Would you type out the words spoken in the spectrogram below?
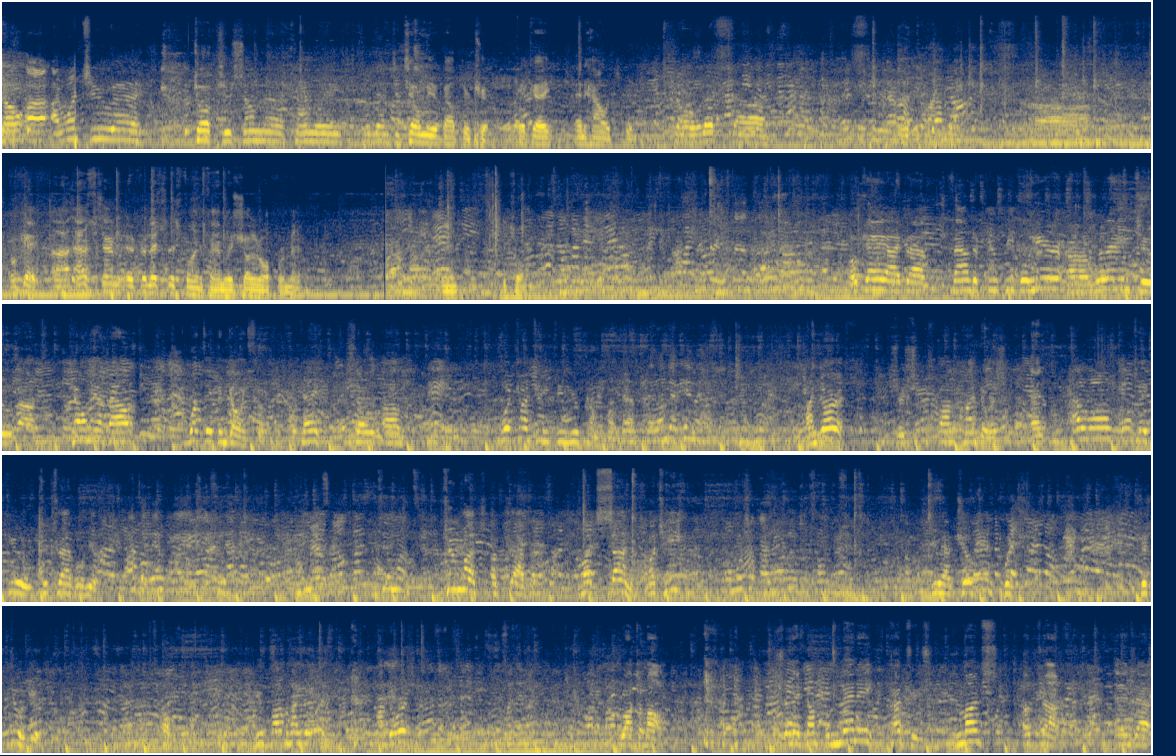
So uh, I want to uh, talk to some uh, family for them to tell me about their trip, okay, and how it's been. So let's. Uh. Uh, okay. Uh, ask them. If, let's let's find a family. Shut it off for a minute. And it's on. Okay, I've uh, found a few people here uh, willing to uh, tell me about what they've been going through. Okay, so um, what country do you come from, ma'am? Honduras. So she's from Honduras. And how long did it take you to travel here? Two months. Two months of travel. Much sun, much heat. You have children? Which? Just two of you. Oh. You from Honduras? Honduras? Guatemala. so they come from many countries, months of travel. And uh,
